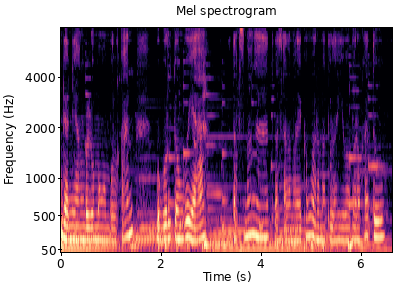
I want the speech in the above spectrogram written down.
dan yang belum mengumpulkan Bu Guru tunggu ya. Tetap semangat. Wassalamualaikum warahmatullahi wabarakatuh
